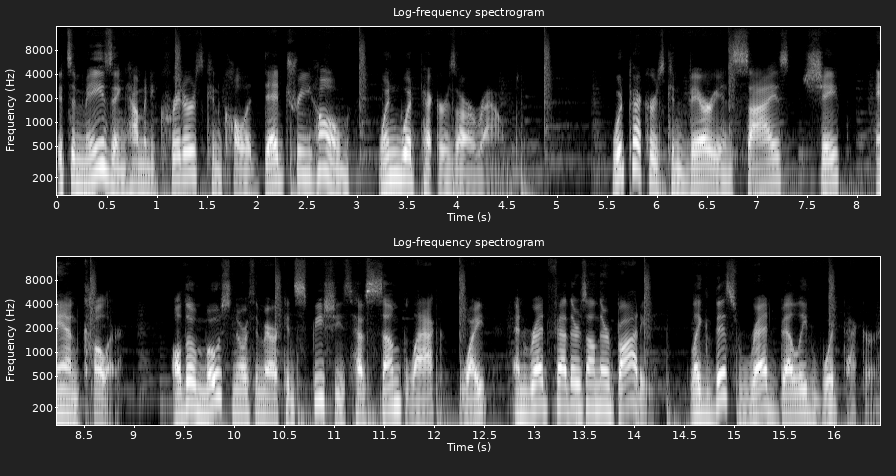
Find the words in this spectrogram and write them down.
It's amazing how many critters can call a dead tree home when woodpeckers are around. Woodpeckers can vary in size, shape, and color. Although most North American species have some black, white, and red feathers on their body, like this red-bellied woodpecker.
